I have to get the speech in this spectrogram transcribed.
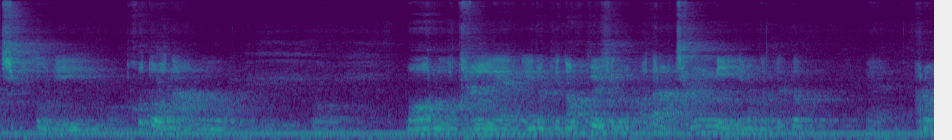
집뿌리, 포도나무, 뭐 머루, 달래 뭐 이렇게 넝쿨식으로 뻗어나 장미 이런 것들도 예, 바로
